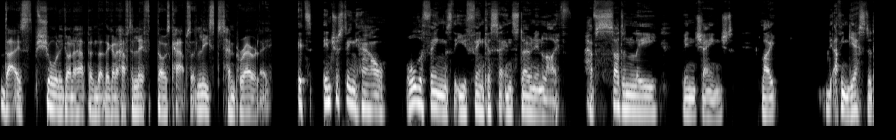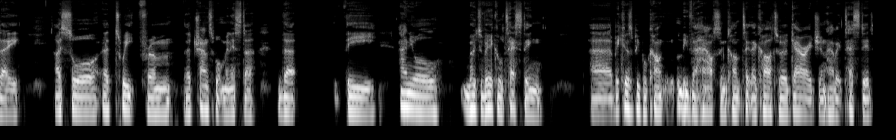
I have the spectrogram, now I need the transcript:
that is surely going to happen that they're going to have to lift those caps at least temporarily. It's interesting how all the things that you think are set in stone in life have suddenly been changed. Like i think yesterday I saw a tweet from the transport minister that the annual motor vehicle testing, uh, because people can't leave their house and can't take their car to a garage and have it tested,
